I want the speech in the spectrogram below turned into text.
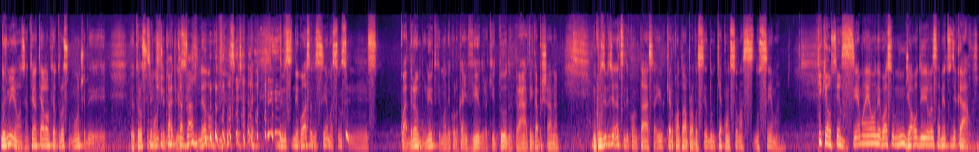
2011. Eu tenho até lá que eu trouxe um monte de. Eu trouxe um monte de. de casado? Não, não, negócio do SEMA, assim, uns, uns quadrão bonito que mandei colocar em vidro aqui, tudo. Ah, tem que caprichar, né? Inclusive, antes de contar isso aí, quero contar para você do que aconteceu no SEMA. O que, que, é o SEMA? SEMA é um negócio mundial de lançamentos de carros.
